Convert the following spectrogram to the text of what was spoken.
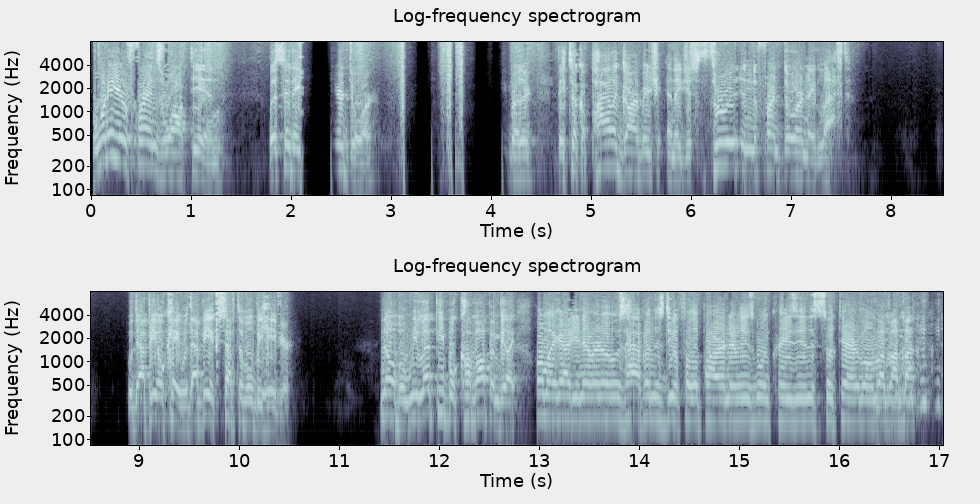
One of your friends walked in. Let's say they your door. Brother, they took a pile of garbage and they just threw it in the front door and they left. Would that be okay? Would that be acceptable behavior? No, but we let people come up and be like, oh my God, you never know what's happened. This deal fell apart and everything's going crazy. This is so terrible. Blah, blah, blah.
